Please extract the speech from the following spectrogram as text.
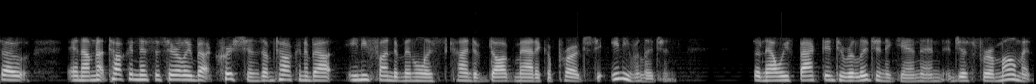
So, and I'm not talking necessarily about Christians, I'm talking about any fundamentalist kind of dogmatic approach to any religion. So now we've backed into religion again, and just for a moment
